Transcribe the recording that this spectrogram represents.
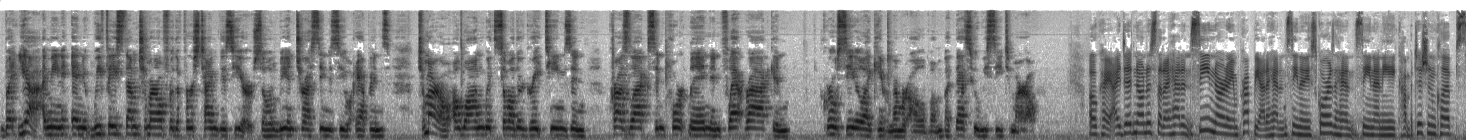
but yeah, I mean, and we face them tomorrow for the first time this year. So it'll be interesting to see what happens tomorrow, along with some other great teams in Cros-Lex and Portland and Flat Rock and Grosse Ile. I can't remember all of them, but that's who we see tomorrow. Okay, I did notice that I hadn't seen Notre Dame prep yet. I hadn't seen any scores. I hadn't seen any competition clips,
